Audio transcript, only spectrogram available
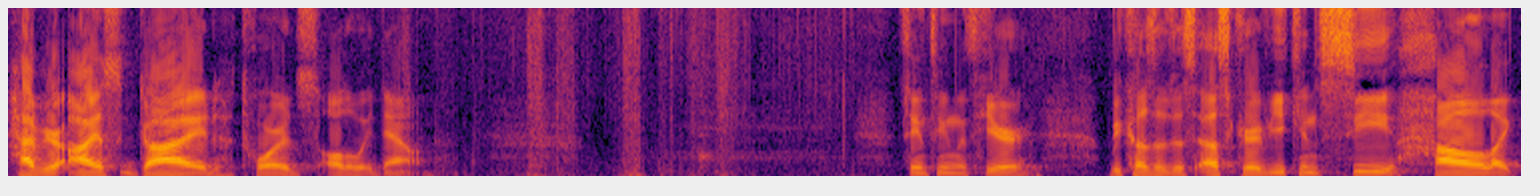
have your eyes guide towards all the way down. Same thing with here. Because of this S-curve, you can see how, like,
